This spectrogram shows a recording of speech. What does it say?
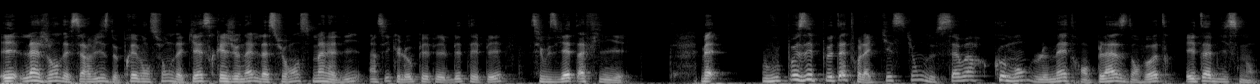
et l'agent des services de prévention des caisses régionales d'assurance maladie ainsi que l'OPP-BTP si vous y êtes affilié. Mais vous posez peut-être la question de savoir comment le mettre en place dans votre établissement.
